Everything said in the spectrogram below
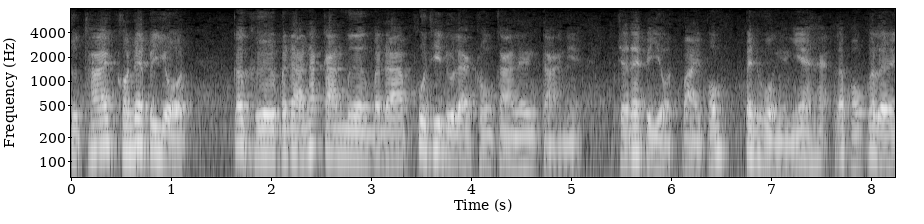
สุดท้ายคนได้ประโยชน์ก็คือบรรดานักการเมืองบรรดาผู้ที่ดูแลโครงการอะไรต่างๆเนี่ย จะได้ประโยชน์ไป ผมเป็นห่วงอย่างนี้ยฮะแล้วผมก็เลย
